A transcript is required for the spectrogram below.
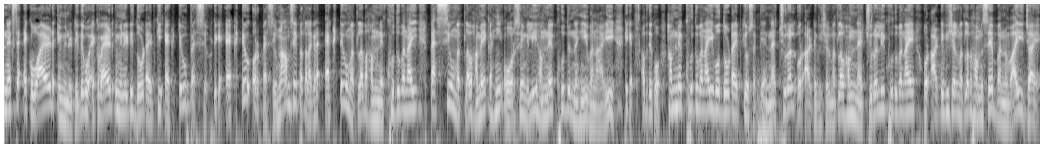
नेक्स्ट एक्वायर्ड इम्यूनिटी देखो एक्वायर्ड इम्यूनिटी दो टाइप की एक्टिव पैसिव ठीक है? एक्टिव और पैसिव नाम से पता लग रहा है। एक्टिव मतलब हमने खुद बनाई पैसिव मतलब हमें कहीं और से मिली, हमने खुद नहीं बनाई, ठीक है? अब देखो, हमने खुद बनाई वो दो टाइप की हो सकती है। नेचुरल और आर्टिफिशियल मतलब हम नेचुरली खुद बनाई और आर्टिफिशियल मतलब हमसे बनवाई जाए।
